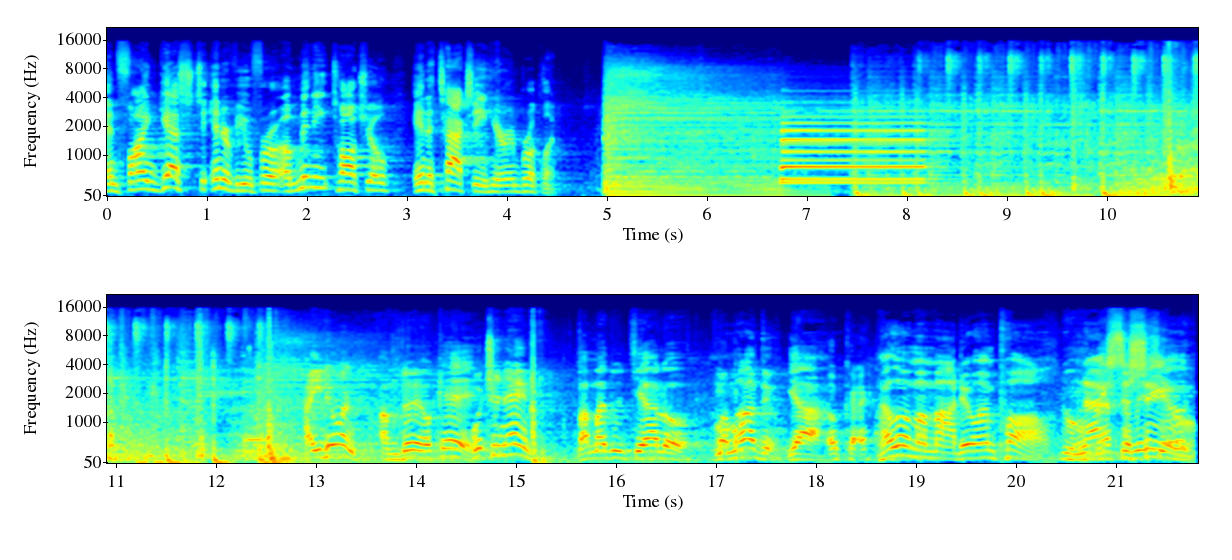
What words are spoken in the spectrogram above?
and find guests to interview for a mini talk show in a taxi here in Brooklyn. How you doing? I'm doing okay. What's your name? Mamadou Diallo. Mamadou. Yeah. Okay. Hello, Mamadou. I'm Paul. Nice, nice to, to meet see you.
